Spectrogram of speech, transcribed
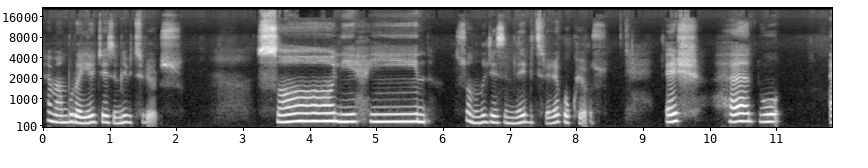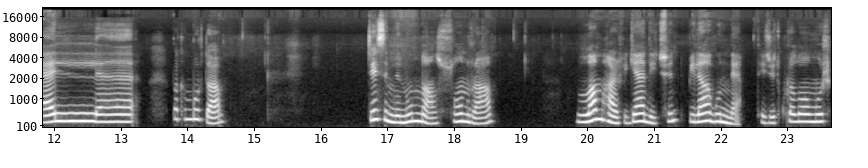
hemen burayı cezimli bitiriyoruz salihin sonunu cezimle bitirerek okuyoruz. Eşhedü elle bakın burada cezimli nundan sonra lam harfi geldiği için bila gunne tecvid kuralı olmuş.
